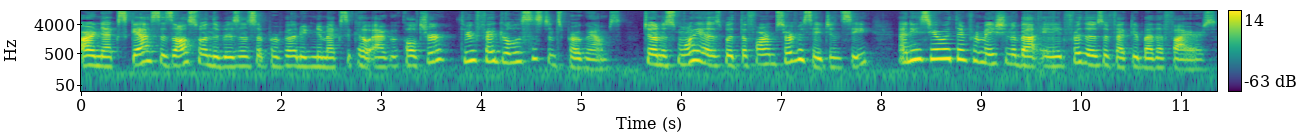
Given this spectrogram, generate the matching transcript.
Our next guest is also in the business of promoting New Mexico agriculture through federal assistance programs. Jonas Moya is with the Farm Service Agency, and he's here with information about aid for those affected by the fires.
